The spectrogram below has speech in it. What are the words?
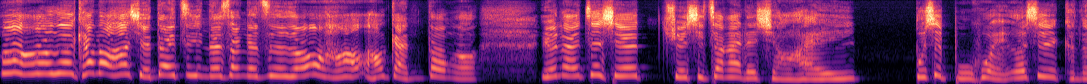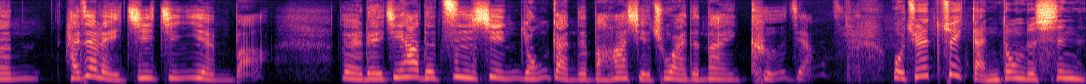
哦，我看到他写“戴之颖”那三个字的时候，好好感动哦！原来这些学习障碍的小孩不是不会，而是可能还在累积经验吧。对，累积他的自信，勇敢的把它写出来的那一刻，这样子。我觉得最感动的是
